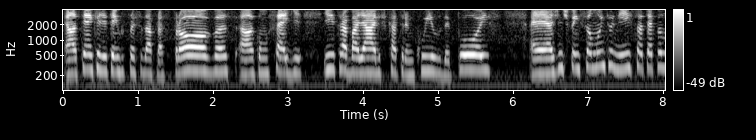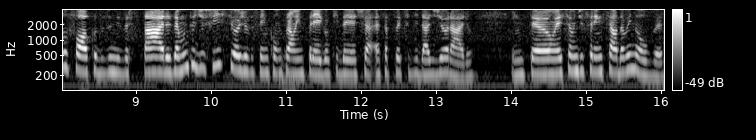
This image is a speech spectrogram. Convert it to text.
Ela tem aquele tempo para estudar para as provas. Ela consegue ir trabalhar e ficar tranquilo depois. É, a gente pensou muito nisso, até pelo foco dos universitários. É muito difícil hoje você encontrar um emprego que deixa essa flexibilidade de horário. Então, esse é um diferencial da Winover.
